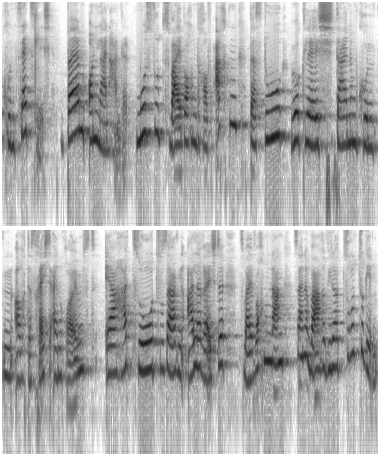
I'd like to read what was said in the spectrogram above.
grundsätzlich beim Onlinehandel musst du zwei Wochen darauf achten, dass du wirklich deinem Kunden auch das Recht einräumst. Er hat sozusagen alle Rechte, zwei Wochen lang seine Ware wieder zurückzugeben,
